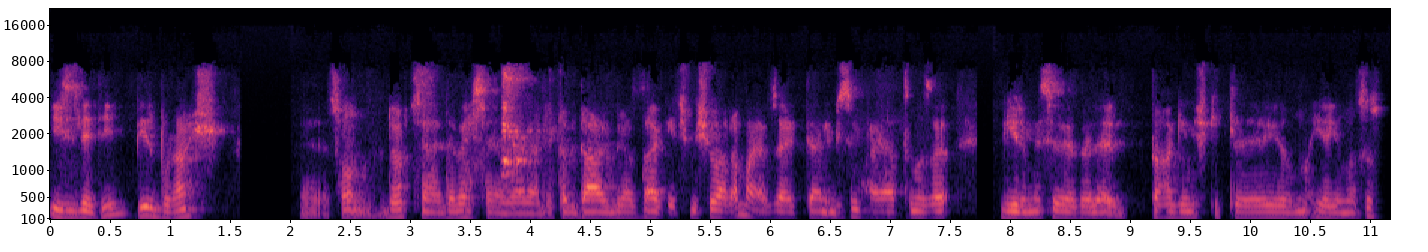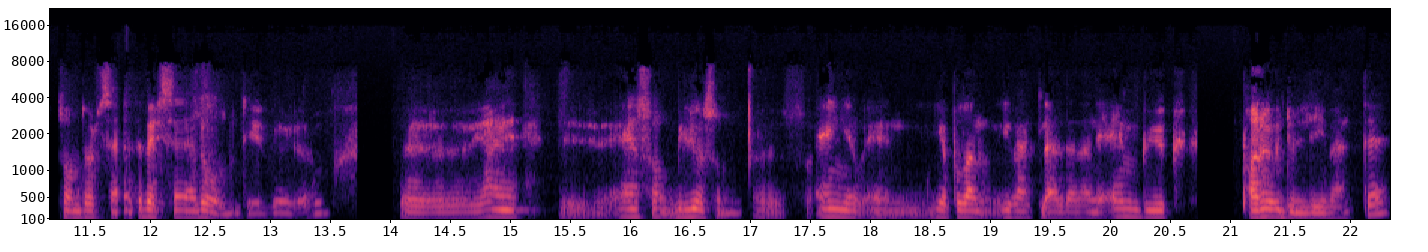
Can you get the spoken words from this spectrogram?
izlediğim bir branş. E, son 4 senede 5 senede herhalde tabii daha biraz daha geçmişi var ama özellikle hani bizim hayatımıza girmesi ve böyle daha geniş kitlelere yayılması son 4 senede 5 senede oldu diye görüyorum. Ee, yani e, en son biliyorsun e, en, en yapılan eventlerden hani en büyük para ödüllü eventte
